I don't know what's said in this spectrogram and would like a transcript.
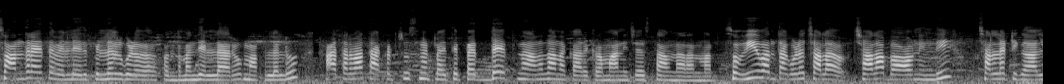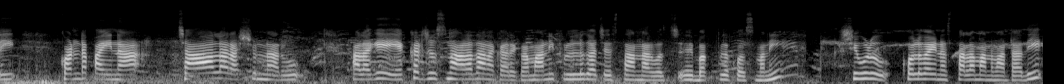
సో అందరూ అయితే వెళ్ళలేదు పిల్లలు కూడా కొంతమంది వెళ్ళారు మా పిల్లలు. ఆ తర్వాత అక్కడ చూసినట్లయితే పెద్ద ఎత్తున అన్నదాన కార్యక్రమాన్ని చేస్తూ ఉన్నారనమాట సో వ్యూ అంతా కూడా చాలా చాలా బాగుంది. చల్లటి గాలి కొండపైన చాలా రష్ ఉన్నారు. అలాగే ఎక్కడ చూసినా అన్నదాన కార్యక్రమాన్ని ఫుల్గా చేస్తూ ఉన్నారు వచ్చే భక్తుల కోసమని. శివుడు కొలువైన స్థలం అనమాట అది.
